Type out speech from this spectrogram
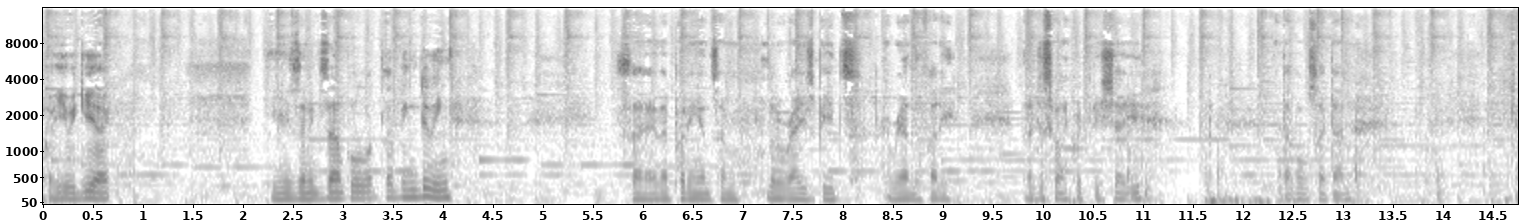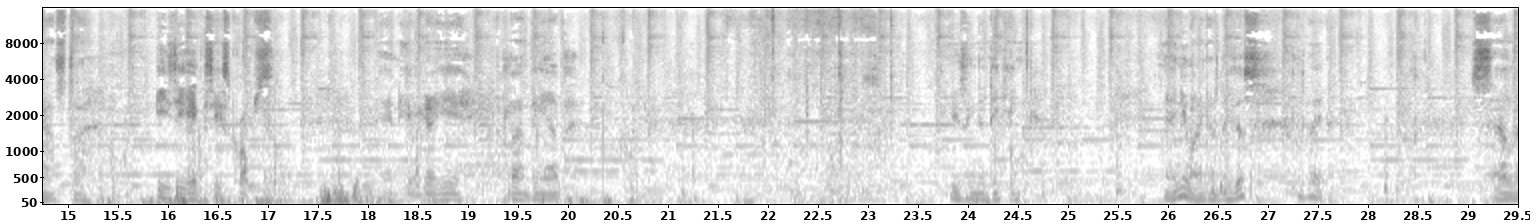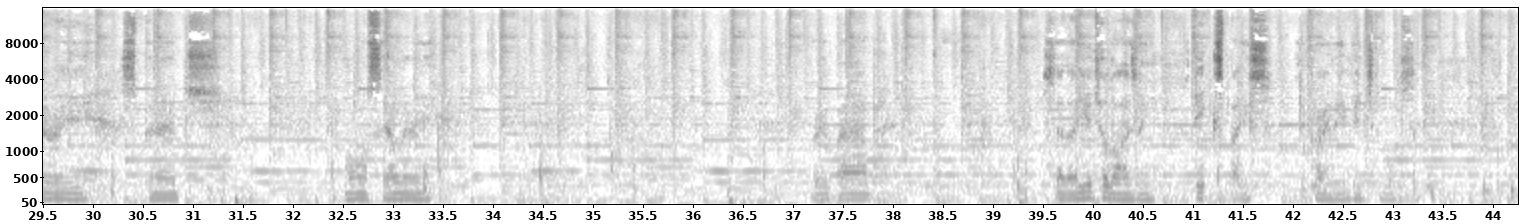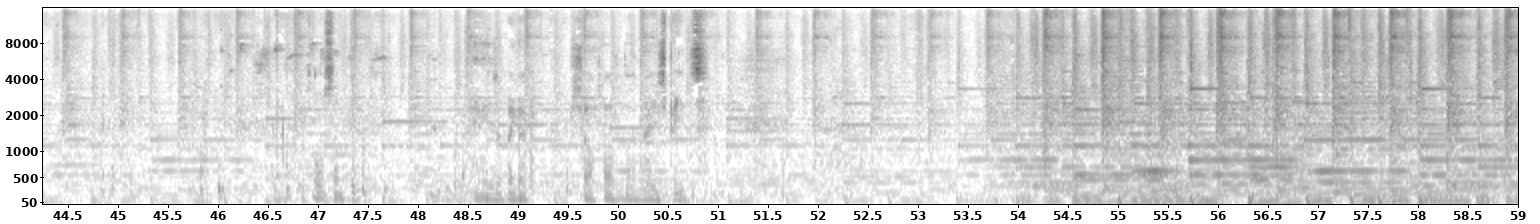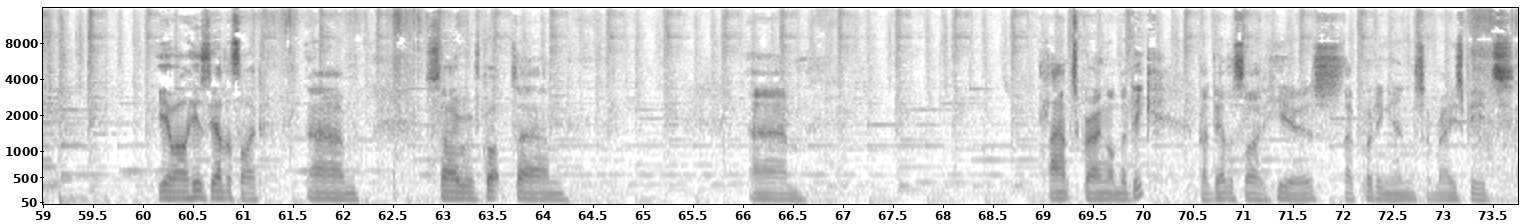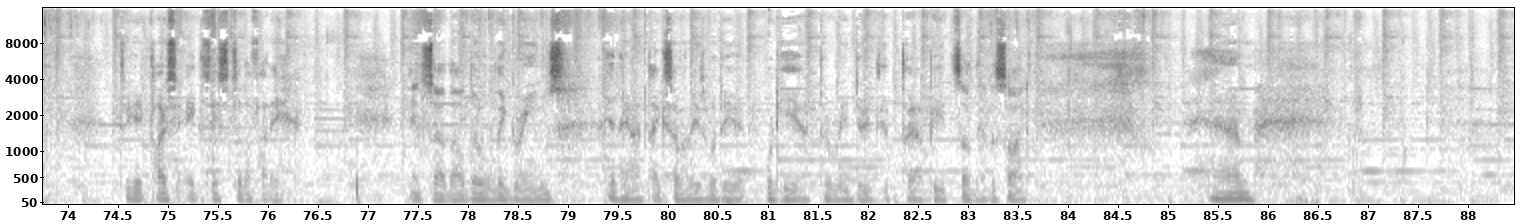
Well, here we go. Here's an example of what they've been doing. So they're putting in some little raised beds around the whare. But I just want to quickly show you what they've also done regards to easy access crops. And here we go here, planting out using the decking. Now anyone can do this. Look at that celery, spinach, more celery, rhubarb. So they're utilising deck space to grow their vegetables. Awesome. And here's a bigger shot of the raised beds. yeah well here's the other side um, so we've got um, um, plants growing on the deck but the other side here is they're putting in some raised beds to get closer access to the whare and so they'll do all their greens and they're going to take some of these wood here, wood here to redo the, beds on the other side um,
